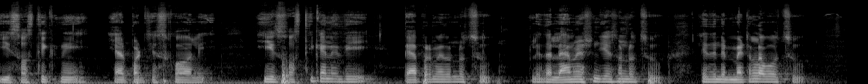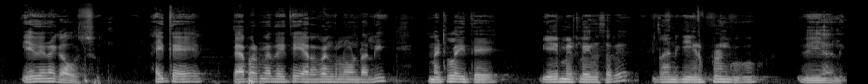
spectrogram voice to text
ఈ స్వస్తిక్ని ఏర్పాటు చేసుకోవాలి. ఈ స్వస్తిక్ అనేది పేపర్ మీద ఉండొచ్చు. లేదా లామినేషన్ చేసి ఉండొచ్చు లేదంటే మెటల్ అవ్వచ్చు ఏదైనా కావచ్చు. అయితే పేపర్ మీద అయితే ఎర్ర రంగులో ఉండాలి మెటల్ అయితే ఏ మెటల్ అయినా సరే దానికి ఎరుపు రంగు వేయాలి.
